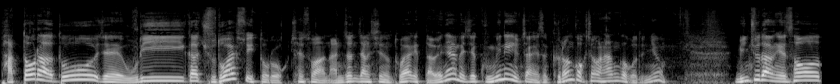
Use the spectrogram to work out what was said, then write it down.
받더라도 이제 우리가 주도할 수 있도록 최소한 안전 장치는 둬야겠다. 왜냐하면 이제 국민의 입장에서 그런 걱정을 하는 거거든요. 민주당에서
